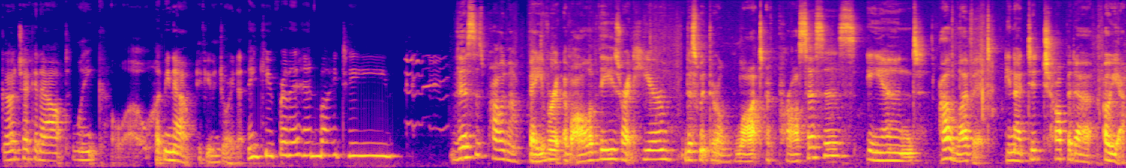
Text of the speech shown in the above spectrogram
Go check it out. Link below. Let me know if you enjoyed it. Thank you for the inviting. This is probably my favorite of all of these right here. This went through a lot of processes and I love it. And I did chop it up. Oh yeah,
